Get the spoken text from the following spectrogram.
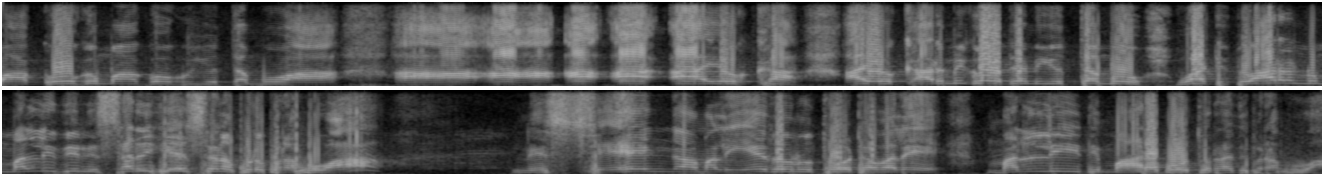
ఆ గోగు మా గోగు యుద్ధము ఆ- ఆ- ఆ- ఆ- ఆ- ఆ- యొక్క ఆ యొక్క అర్మిగోదని యుద్ధము వాటి ద్వారా నువ్వు మళ్ళీ దీన్ని సరి చేసినప్పుడు ప్రభువా నిశ్చయంగా మళ్ళీ ఏదో నువ్వు తోట వలె మళ్ళీ ఇది మారబోతున్నది ప్రభువా.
